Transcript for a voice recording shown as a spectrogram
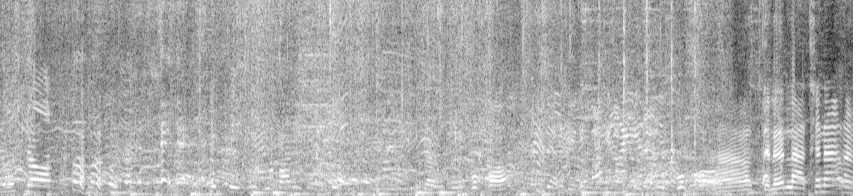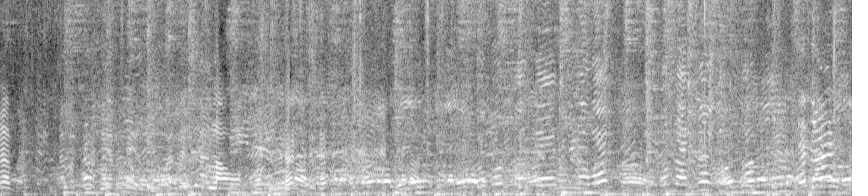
ดียวจอดจากวกขอจาเจริลาดชนะนะครับ เรา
